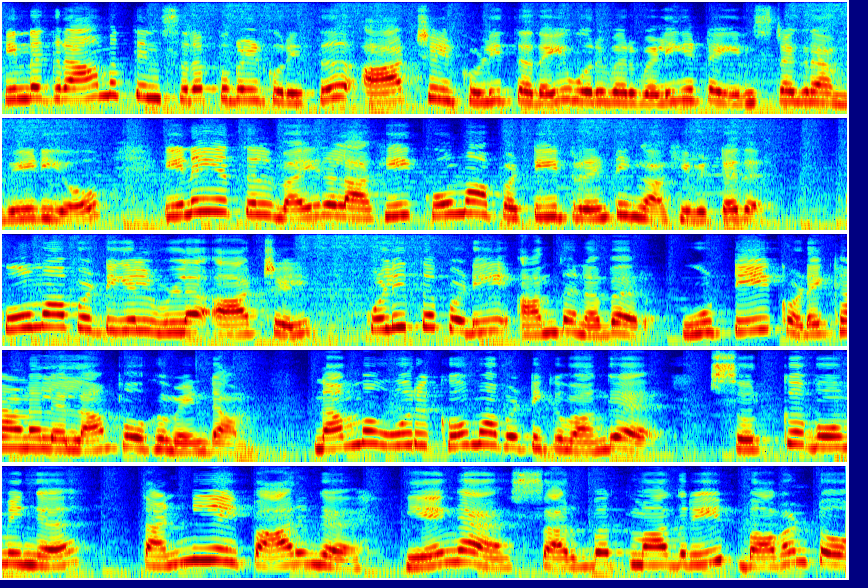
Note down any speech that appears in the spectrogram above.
இந்த கிராமத்தின் சிறப்புகள் குறித்து ஆற்றில் குளித்ததை ஒருவர் வெளியிட்ட இன்ஸ்டாகிராம் வீடியோ இணையத்தில் வைரலாகி கூமாப்பட்டி ட்ரெண்டிங் ஆகிவிட்டது. கூமாப்பட்டியில் உள்ள ஆற்றில் குளித்தபடி அந்த நபர் ஊட்டி கொடைக்கானல் எல்லாம் போக வேண்டாம். நம்ம ஊரு கூமாப்பட்டிக்கு வாங்க. சொர்க்க பூமிங்க தண்ணியை பாருங்க. ஏங்க சர்பத் மாதிரி பவன்டோ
